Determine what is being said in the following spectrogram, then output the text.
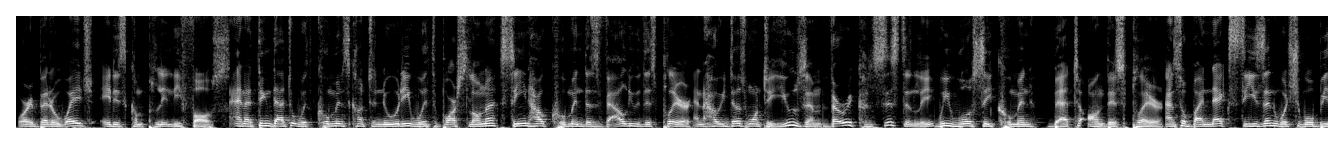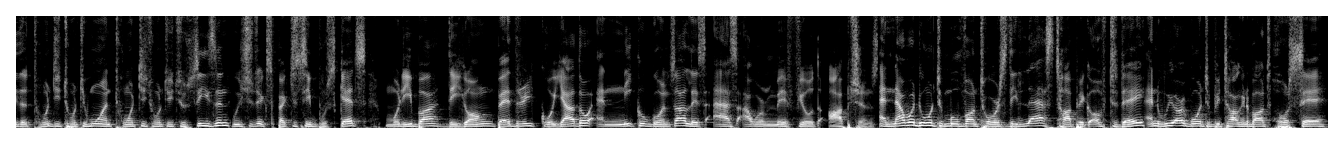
or a better wage, it is completely false. And I think that with Koeman's continuity with Barcelona, seeing how Koeman does value this player and how he does want to use him very consistently, we will see Koeman bet on this player. And so by next season, which will be the 2021-2022 season, we should expect to see Busquets, Moriba, De Jong, Pedri, Collado, and Nico Gonzalez as our midfield options. And now I do want to move on towards the last topic of today, and we are going to be talking about Jose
